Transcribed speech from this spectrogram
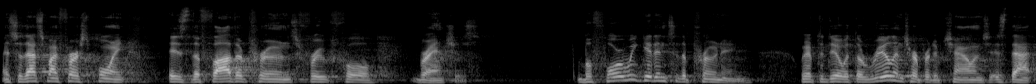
And so that's my first point is the Father prunes fruitful branches. Before we get into the pruning, we have to deal with the real interpretive challenge is that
